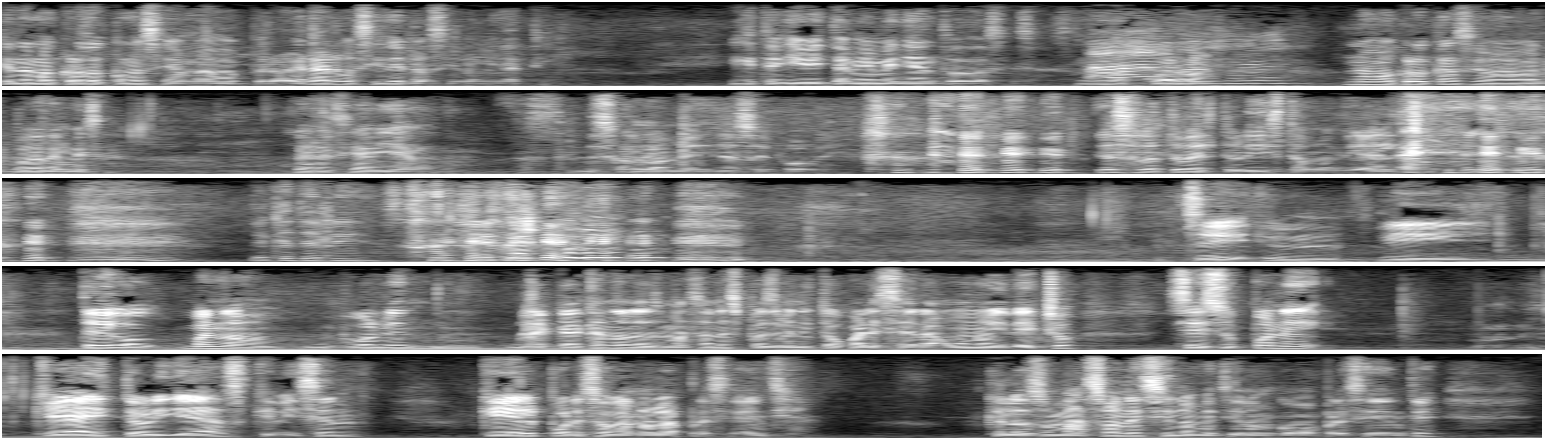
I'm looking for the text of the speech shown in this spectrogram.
que no me acuerdo cómo se llamaba, pero era algo así de los Illuminati. Y, que te- y también venían todas esas. No me Ah, acuerdo. No me acuerdo cómo se llamaba el juego de mesa. Pero sí había uno. Discúlpame, yo soy pobre. yo solo tuve el turista mundial. ¿De qué te ríes? sí, mm, y te digo, bueno, volviendo, recalcando los masones, pues Benito Juárez era uno y de hecho se supone que hay teorías que dicen que él por eso ganó la presidencia. Que los masones sí lo metieron como presidente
